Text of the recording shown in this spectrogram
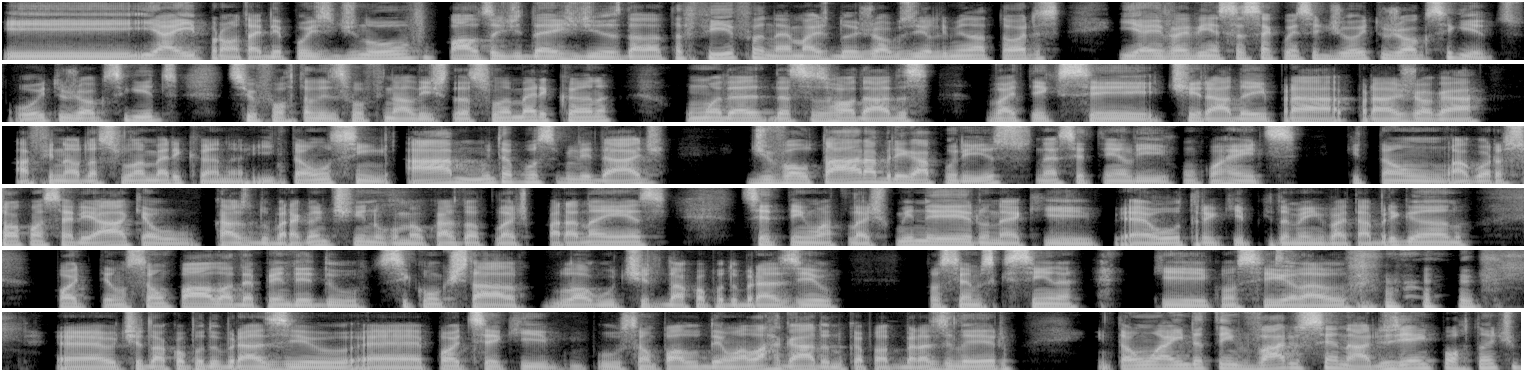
E, e aí pronto, aí depois de novo, pausa de 10 dias da data FIFA, né, mais dois jogos de eliminatórias, e aí vai vir essa sequência de oito jogos seguidos. Oito jogos seguidos. Se o Fortaleza for finalista da Sul-Americana, uma de- dessas rodadas vai ter que ser tirada aí para jogar a final da Sul-Americana. Então, assim, há muita possibilidade de voltar a brigar por isso, né? Você tem ali concorrentes que estão agora só com a Série A, que é o caso do Bragantino, como é o caso do Atlético Paranaense. Você tem o Atlético Mineiro, né? Que é outra equipe que também vai estar brigando. Pode ter um São Paulo, a depender do se conquistar logo o título da Copa do Brasil. Torcemos que sim, né? Que consiga lá o, é, o título da Copa do Brasil. É, pode ser que o São Paulo dê uma largada no Campeonato Brasileiro. Então ainda tem vários cenários. E é importante,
